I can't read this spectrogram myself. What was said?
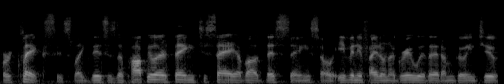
for clicks. It's like this is the popular thing to say about this thing. So even if I don't agree with it, I'm going to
